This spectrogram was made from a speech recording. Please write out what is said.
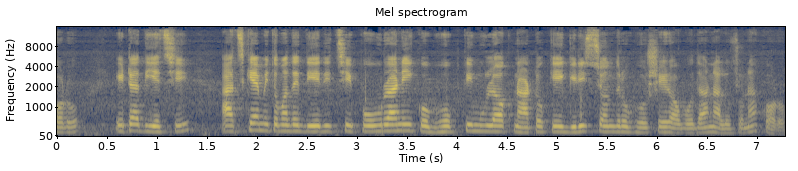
করো, এটা দিয়েছি। আজকে আমি তোমাদের দিয়ে দিচ্ছি পৌরাণিক ও ভক্তিমূলক নাটকে গিরিশচন্দ্র ঘোষের অবদান আলোচনা করো।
